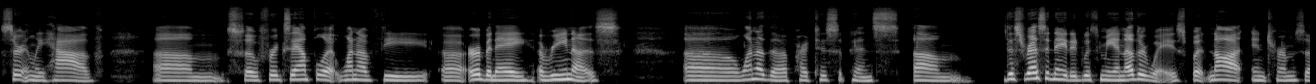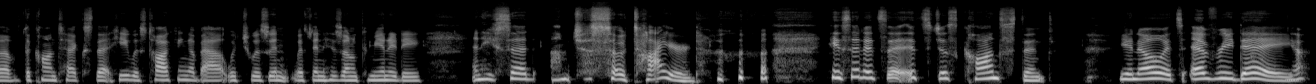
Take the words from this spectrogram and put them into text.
certainly have. Um, so, for example, at one of the uh, UrbanA arenas, uh, one of the participants, um, this resonated with me in other ways, but not in terms of the context that he was talking about, which was in within his own community. And he said, "I'm just so tired." he said, "It's it's just constant, you know. It's every day, Yep.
